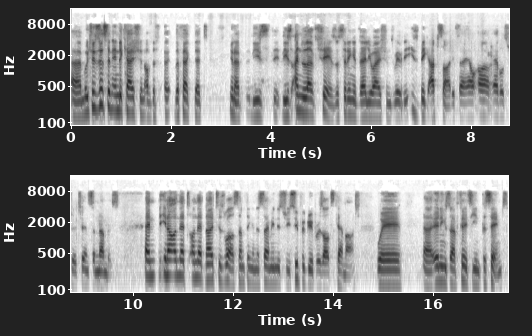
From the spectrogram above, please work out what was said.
um, which is just an indication of the uh, the fact that you know these these unloved shares are sitting at valuations where there is big upside if they are, are able to return some numbers. And you know, on that on that note as well, something in the same industry, Supergroup results came out where uh, earnings are up 13 percent.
